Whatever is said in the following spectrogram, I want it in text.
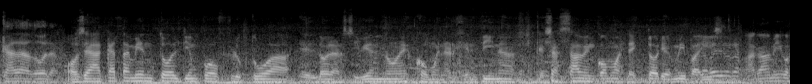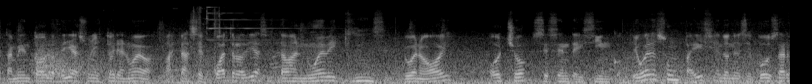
cada dólar. O sea, acá también todo el tiempo fluctúa el dólar. Si bien no es como en Argentina, que ya saben cómo es la historia en mi país. Acá amigos también todos los días una historia nueva. Hasta hace cuatro días estaba 9.15. Y bueno, hoy 8.65. Igual es un país en donde se puede usar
